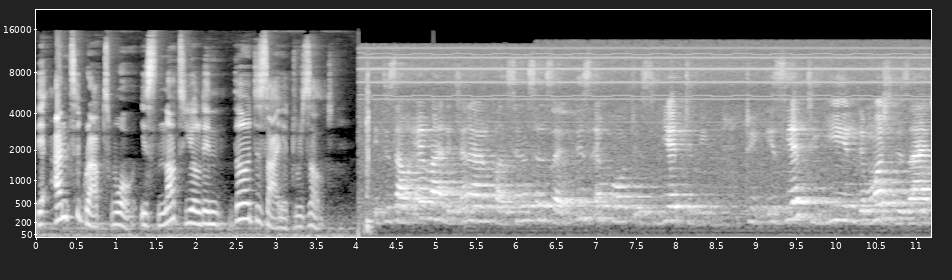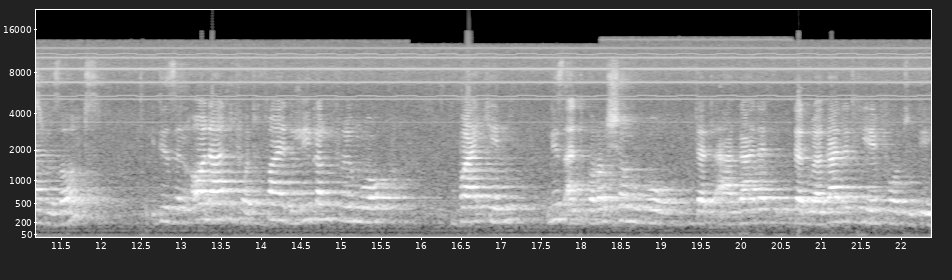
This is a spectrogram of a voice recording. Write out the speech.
the anti-graft war is not yielding the desired result. It is, however, the general consensus that this effort is yet to be to, is yet to yield the much desired result. It is in order to fortify the legal framework backing this anti-corruption war that are gathered that we are gathered here for today.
